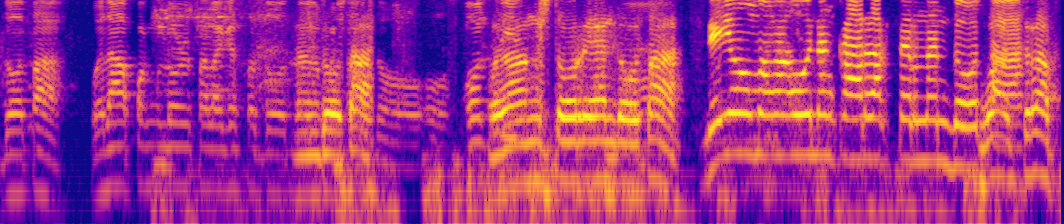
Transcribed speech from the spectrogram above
Dota. Wala pang lore talaga sa Dota. Ng Dota. Masyado, oo. Konti- Walang story ang Dota. Hindi, yung mga unang karakter ng Dota, Warcraft.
